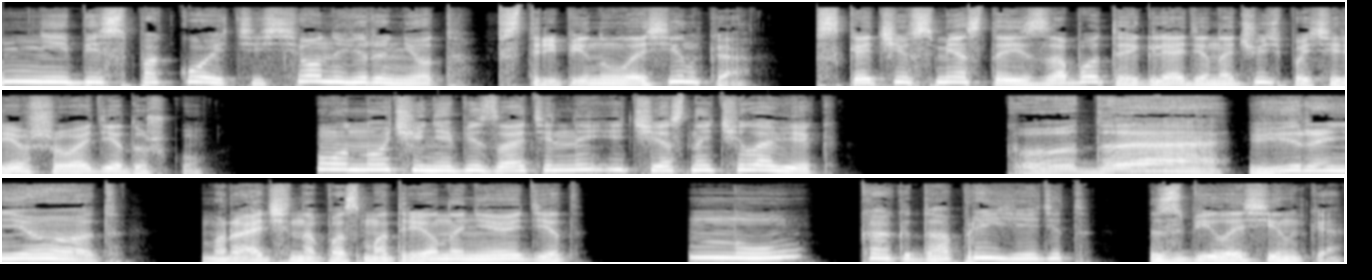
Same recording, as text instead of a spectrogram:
«Не беспокойтесь, он вернет», – встрепенула Синка, вскочив с места из заботы, глядя на чуть посеревшего дедушку. «Он очень обязательный и честный человек». «Куда вернет?» – мрачно посмотрел на нее дед. «Ну, когда приедет», – сбила Синка.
